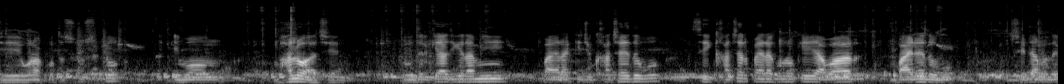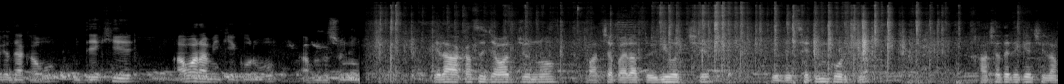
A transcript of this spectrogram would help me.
যে ওরা কত সুস্থ এবং ভালো আছে। ওদেরকে আজকের আমি পায়রা কিছু খাঁচায় দেবো। সেই খাঁচার পায়রাগুলোকে আবার বাইরে দেবো, সেটা আপনাদেরকে দেখাবো। দেখিয়ে আবার আমি কি করব আপনাদের সঙ্গে। এরা আকাশে যাওয়ার জন্য বাচ্চা পায়রা তৈরি হচ্ছে। এদের সেটিং করছি, খাঁচাতে রেখেছিলাম।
